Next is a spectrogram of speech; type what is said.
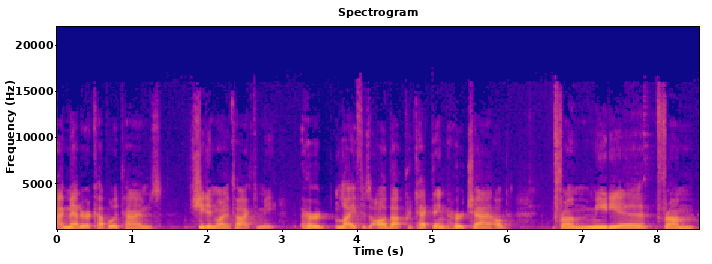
I met her a couple of times. She didn't want to talk to me. Her life is all about protecting her child from media, from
